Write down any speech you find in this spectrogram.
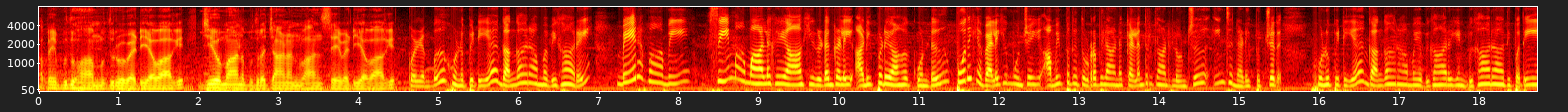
අපේ බුදු හාමුදුරුව වැඩියවාගේ ජියවමාන බුදුරජාණන් වහන්සේ වැඩියවාගේ கொழும்பு குணுப்பிட்டிய கங்காராம விகாரை பேரபாவி சீமா மாளிகை ஆகிய இடங்களை அடிப்படையாக கொண்டு புதிய வலயம் ஒன்றை அமைப்பது தொடர்பிலான கலந்துரையாடல் ஒன்று இன்று நடைபெற்றது. குனுப்பிட்டிய கங்காராமய விகாரையின் விகாராதிபதி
